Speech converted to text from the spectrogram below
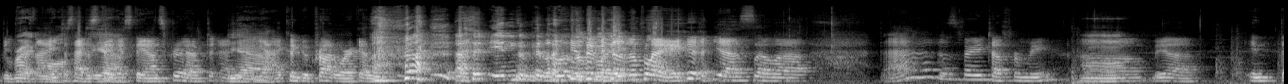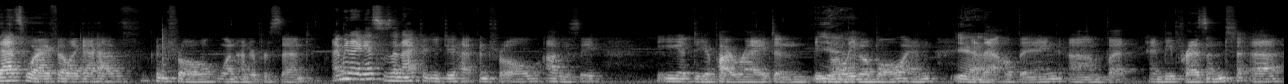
because Right, I well, just had to stay, yeah. stay on script. And Yeah. yeah. I couldn't do crowd work as in the middle of in the the middle play. of the play. yeah, so uh, that was very tough for me. Mm-hmm. Um, yeah, and that's where I feel like I have control 100%. I mean, I guess as an actor, you do have control, obviously. You gotta do your part right and be Yeah. believable and, Yeah. and that whole thing, um, but and be present. Uh,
